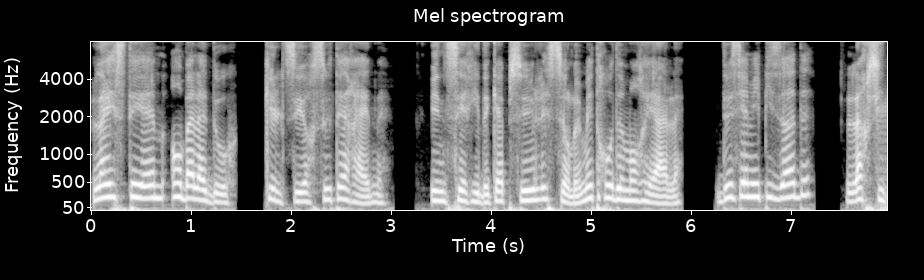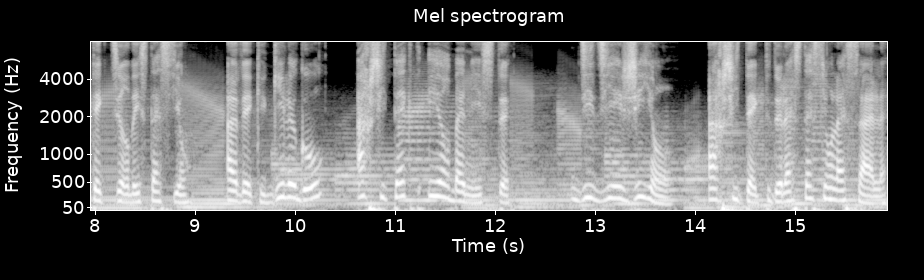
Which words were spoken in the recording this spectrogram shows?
l'ASTM en balado, Culture souterraine. Une série de capsules sur le métro de Montréal. Deuxième épisode, l'architecture des stations. Avec Guy Legault, architecte et urbaniste. Didier Gillon, architecte de la station La Salle.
